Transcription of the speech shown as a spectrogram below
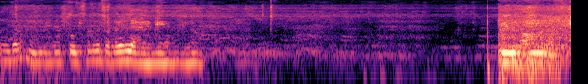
ਅੰਦਰ ਹੁੰਦੇ ਨੇ ਪੁਲਿਸ ਦੇ ਬਦਲੇ ਲੈ ਗਏ ਨੇ ਅੱਛਾ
